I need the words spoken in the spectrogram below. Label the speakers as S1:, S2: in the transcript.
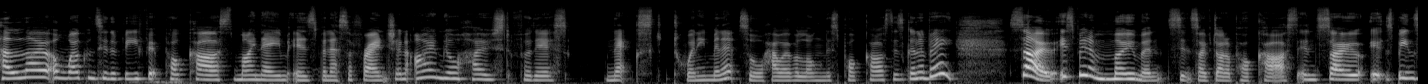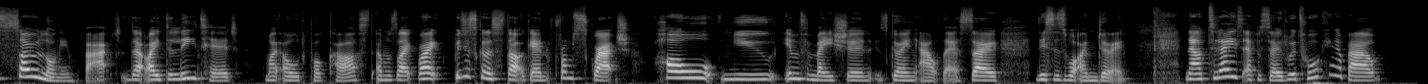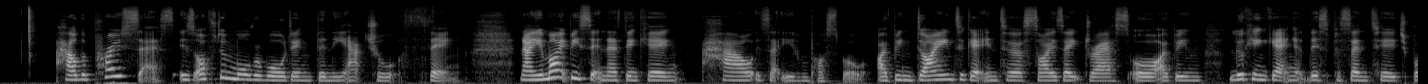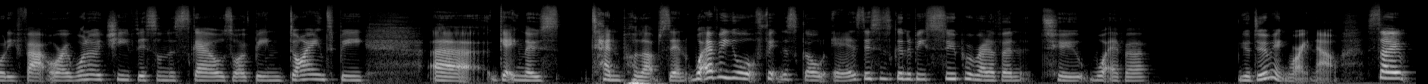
S1: Hello and welcome to the VFit podcast. My name is Vanessa French and I am your host for this next 20 minutes or however long this podcast is going to be. So, it's been a moment since I've done a podcast, and so it's been so long, in fact, that I deleted my old podcast and was like, right, we're just going to start again from scratch. Whole new information is going out there. So, this is what I'm doing. Now, today's episode, we're talking about how the process is often more rewarding than the actual thing. Now, you might be sitting there thinking, how is that even possible? I've been dying to get into a size 8 dress, or I've been looking getting at this percentage body fat, or I want to achieve this on the scales, or I've been dying to be uh, getting those 10 pull ups in. Whatever your fitness goal is, this is going to be super relevant to whatever you're doing right now. So,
